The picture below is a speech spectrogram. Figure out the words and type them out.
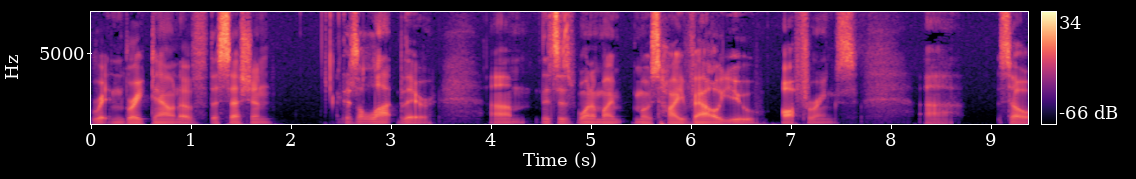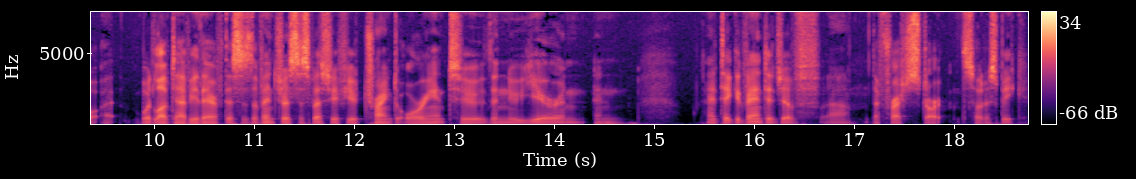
written breakdown of the session. There's a lot there. Um, this is one of my most high value offerings. Uh, so I would love to have you there if this is of interest, especially if you're trying to orient to the new year and, and of take advantage of uh, the fresh start, so to speak.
